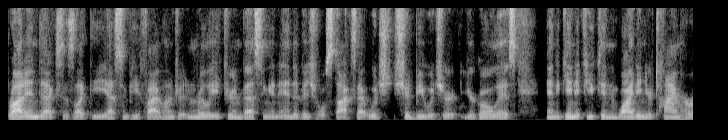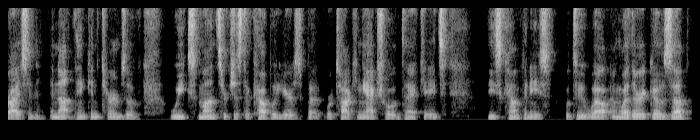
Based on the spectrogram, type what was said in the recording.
broad indexes like the S&P 500 and really if you're investing in individual stocks that which should be what your your goal is and again if you can widen your time horizon and not think in terms of weeks months or just a couple years but we're talking actual decades these companies will do well and whether it goes up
